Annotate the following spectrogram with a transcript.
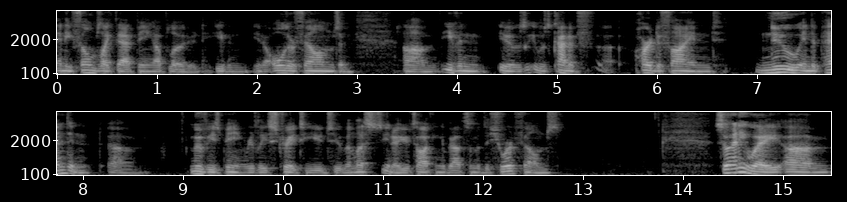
any films like that being uploaded. Even you know older films and um, even it was it was kind of uh, hard to find new independent um, movies being released straight to YouTube, unless you know you're talking about some of the short films. So anyway, um,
